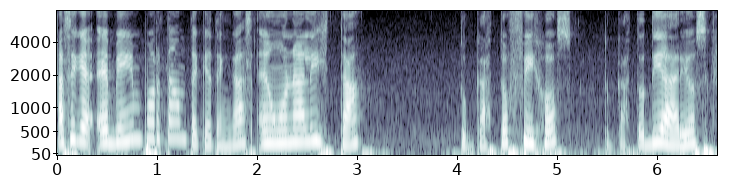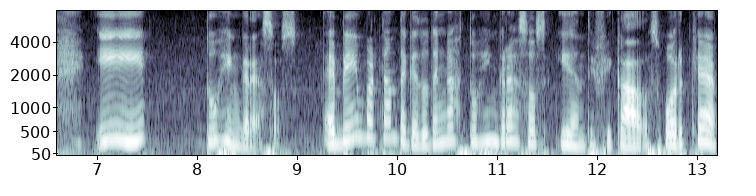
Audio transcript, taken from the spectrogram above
Así que es bien importante que tengas en una lista tus gastos fijos, tus gastos diarios y tus ingresos. Es bien importante que tú tengas tus ingresos identificados. ¿Por qué?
